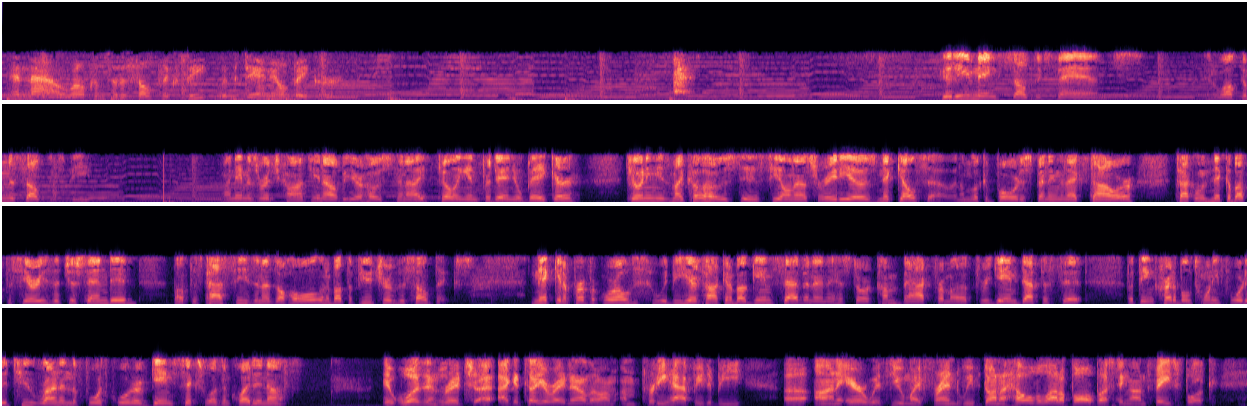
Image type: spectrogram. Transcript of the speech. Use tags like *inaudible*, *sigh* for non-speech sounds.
And now, welcome to the Celtics Beat with Daniel Baker. Good evening, Celtics fans, and welcome to Celtics Beat. My name is Rich Conte, and I'll be your host tonight, filling in for Daniel Baker. Joining me as my co-host is CLNS Radio's Nick Gelso, and I'm looking forward to spending the next hour talking with Nick about the series that just ended, about this past season as a whole, and about the future of the Celtics. Nick, in a perfect world, we'd be here talking about Game Seven and a historic comeback from a three-game deficit, but the incredible 24 to two run in the fourth quarter of Game Six wasn't quite enough. It wasn't, Rich. I, I can tell you right now, though, I'm, I'm pretty happy to be uh, on air with you, my friend. We've done a hell of a lot of ball busting on Facebook,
